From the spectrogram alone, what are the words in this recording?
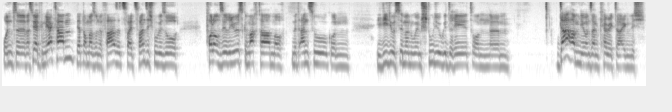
Und äh, was wir halt gemerkt haben, wir hatten auch mal so eine Phase 2020, wo wir so voll auf seriös gemacht haben, auch mit Anzug und die Videos immer nur im Studio gedreht und ähm, da haben wir unseren Charakter eigentlich,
